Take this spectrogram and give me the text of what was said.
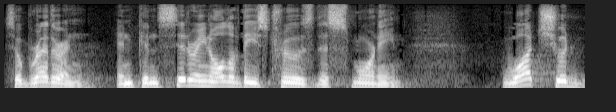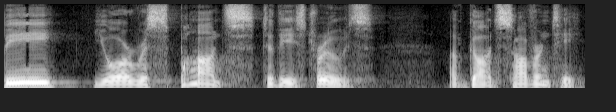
So, brethren, in considering all of these truths this morning, what should be your response to these truths of God's sovereignty?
